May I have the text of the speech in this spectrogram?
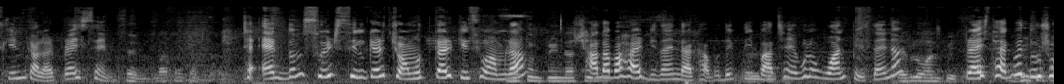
স্কিন কালার প্রাইস সেম আচ্ছা একদম সুইট সিল্কের চমৎকার কিছু আমরা সাদা বাহার ডিজাইন দেখাবো। দেখতেই পাচ্ছেন এগুলো ওয়ান পিস তাই না? এগুলো ওয়ান পিস প্রাইস থাকবে দুশো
